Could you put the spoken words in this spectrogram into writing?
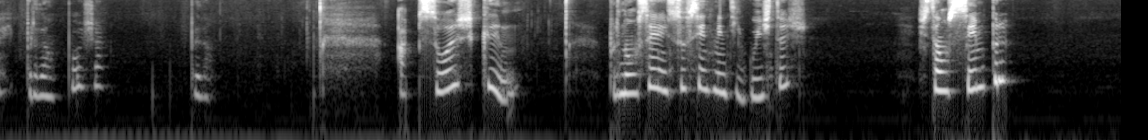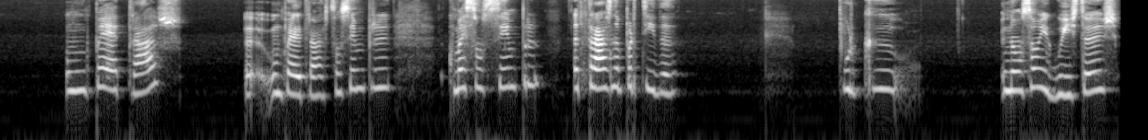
Ai, perdão, poxa. Perdão. Há pessoas que, por não serem suficientemente egoístas, estão sempre um pé atrás. Uh, um pé atrás. Estão sempre. Começam sempre atrás na partida. Porque não são egoístas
